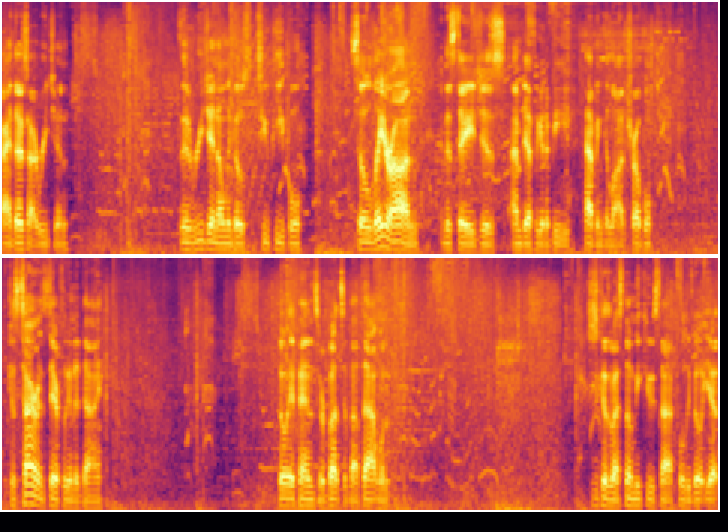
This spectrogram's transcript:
Alright, there's our regen. The regen only goes to two people. So later on in the stages, I'm definitely going to be having a lot of trouble. Because Tyrant's definitely going to die. No ifs, ands, or buts about that one. Just because my Snow Miku's not fully built yet.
